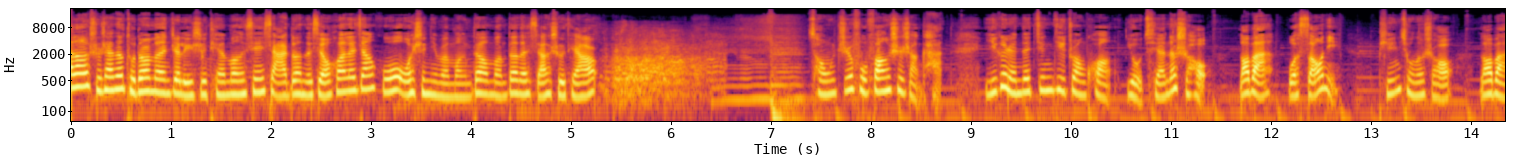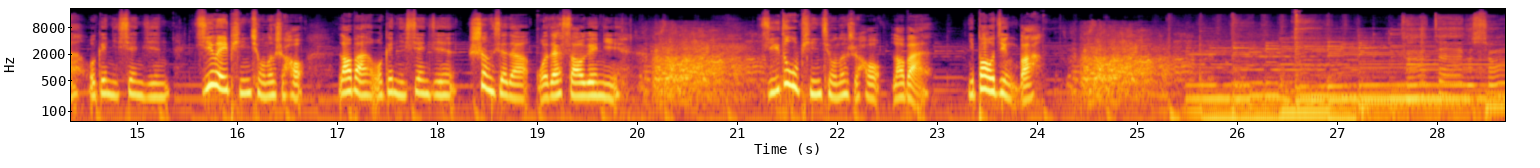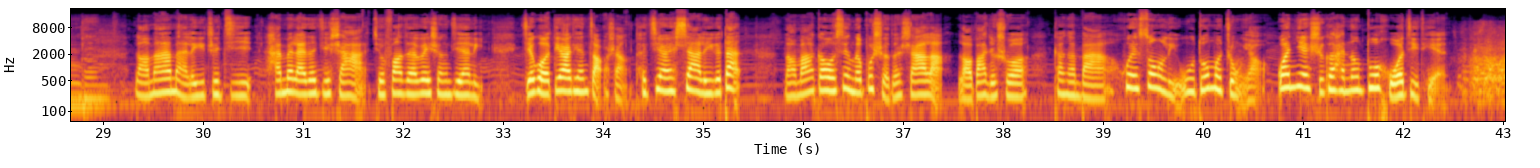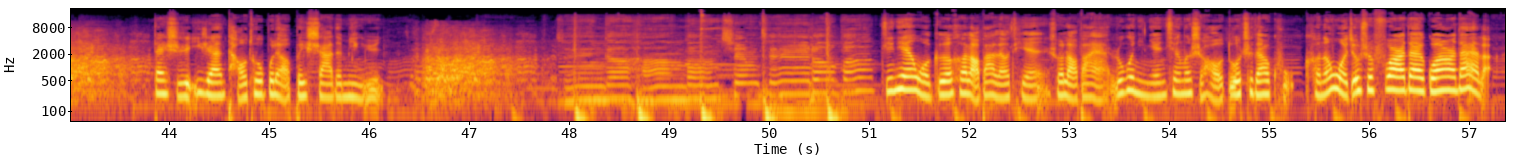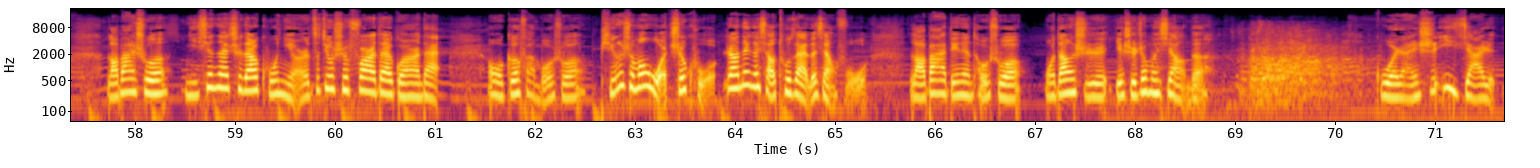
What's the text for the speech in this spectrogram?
Hello，蜀山的土豆们，这里是甜梦仙侠段子秀《欢乐江湖》，我是你们萌豆萌豆的小薯条。从支付方式上看，一个人的经济状况，有钱的时候，老板我扫你；贫穷的时候，老板我给你现金；极为贫穷的时候，老板我给你现金，剩下的我再扫给你；极度贫穷的时候，老板你报警吧。老妈买了一只鸡，还没来得及杀，就放在卫生间里。结果第二天早上，它竟然下了一个蛋。老妈高兴的不舍得杀了，老爸就说：“看看吧，会送礼物多么重要，关键时刻还能多活几天。”但是依然逃脱不了被杀的命运。今天我哥和老爸聊天，说：“老爸呀，如果你年轻的时候多吃点苦，可能我就是富二代、官二代了。”老爸说：“你现在吃点苦，你儿子就是富二代、官二代。”我哥反驳说：“凭什么我吃苦，让那个小兔崽子享福？”老爸点点头说：“我当时也是这么想的。”果然是一家人。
